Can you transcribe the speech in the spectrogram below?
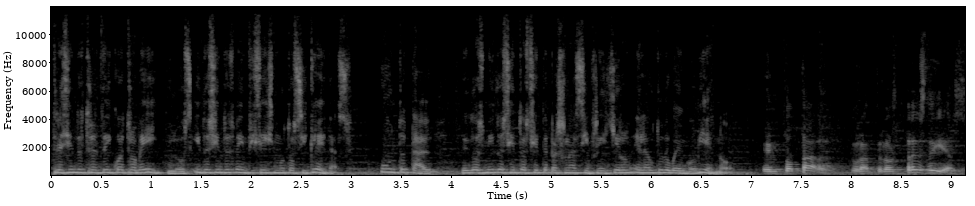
334 vehículos y 226 motocicletas. Un total de 2.207 personas infringieron el auto de buen gobierno. En total, durante los tres días,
